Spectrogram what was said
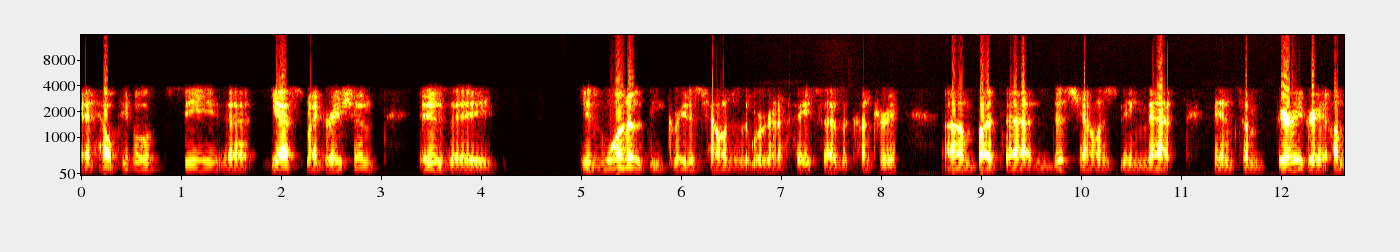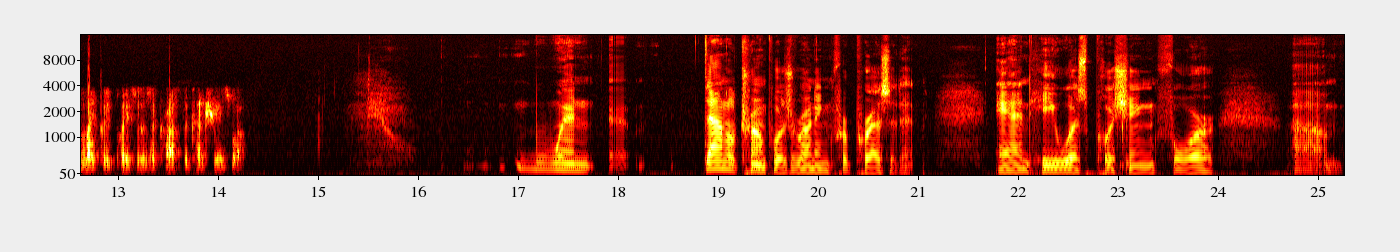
and help people see that yes, migration is a is one of the greatest challenges that we're going to face as a country, um, but that this challenge is being met in some very very unlikely places across the country as well. When uh, Donald Trump was running for president, and he was pushing for um,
